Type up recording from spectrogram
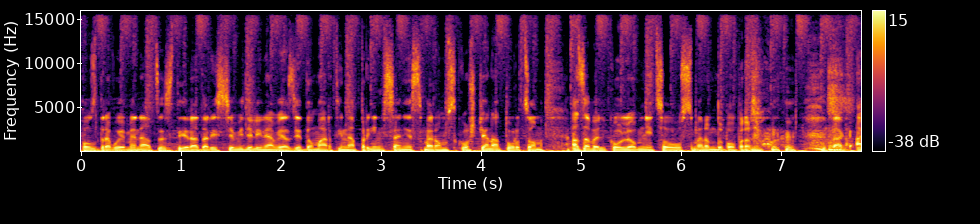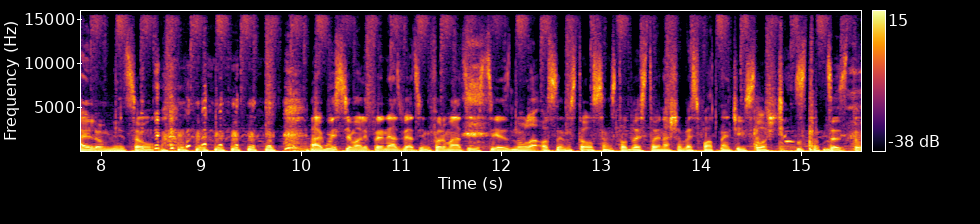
pozdravujeme na cesty. Radari ste videli na viazde do Martina Prinsene smerom z Košťana Turcom a za Veľkou Ľomnicou smerom do Popradu. tak aj Ľomnicou. Ak by ste mali pre nás viac informácií, ste z 0800 800 200 je naše bezplatné číslo. Šťastnú cestu.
